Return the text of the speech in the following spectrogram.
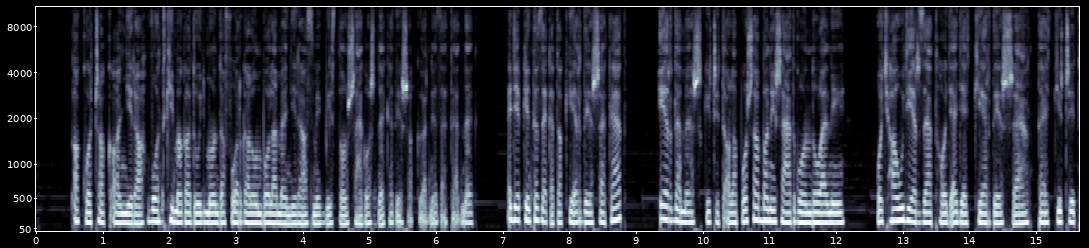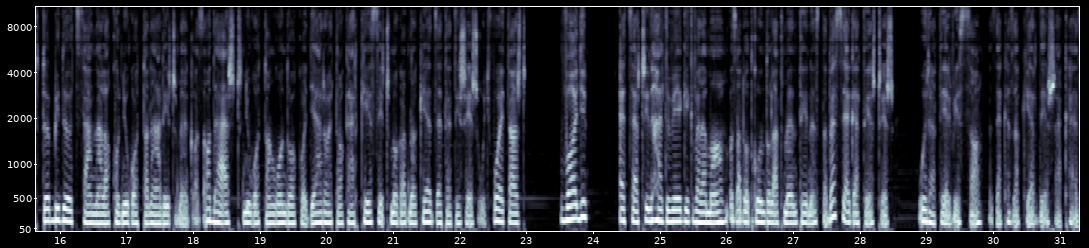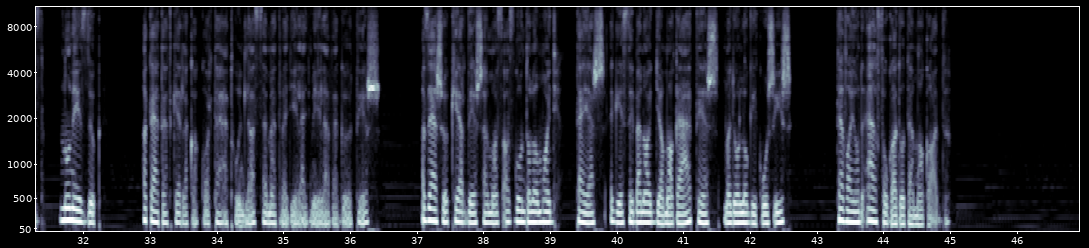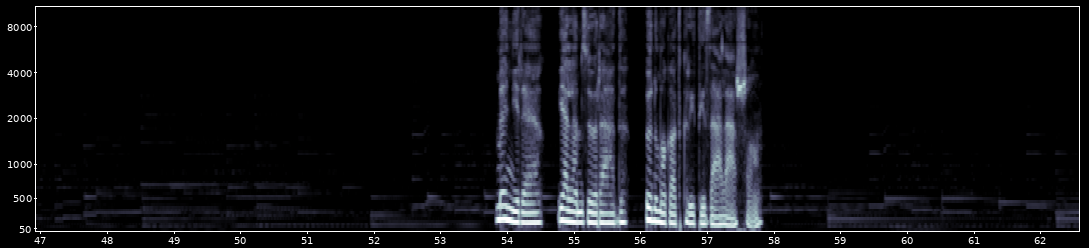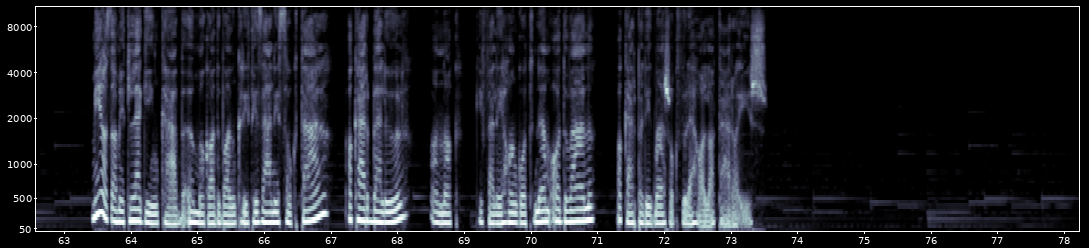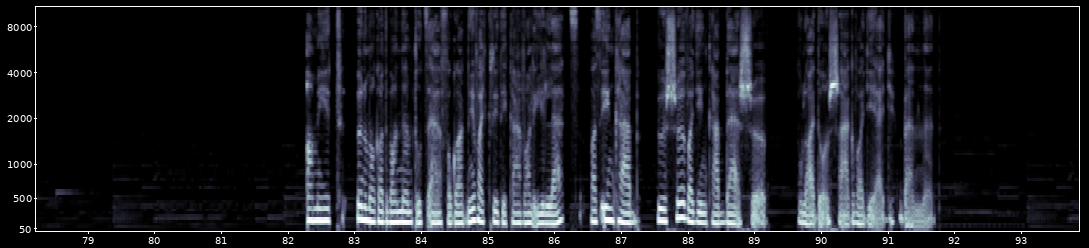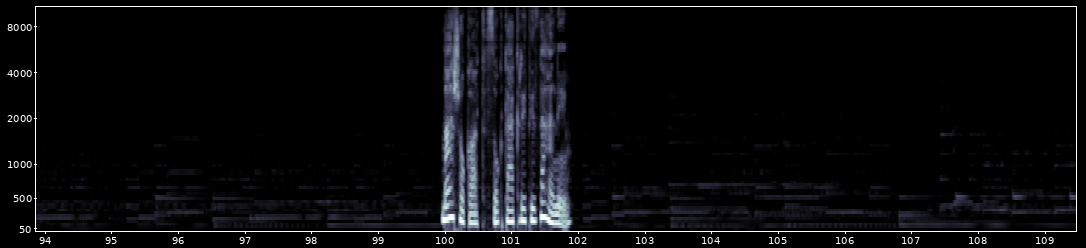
akkor csak annyira vont ki magad úgymond a forgalomból, amennyire az még biztonságos neked és a környezetednek. Egyébként ezeket a kérdéseket érdemes kicsit alaposabban is átgondolni, hogyha úgy érzed, hogy egy-egy kérdésre te egy kicsit több időt szánnál, akkor nyugodtan állítsd meg az adást, nyugodtan gondolkodj el rajta, akár készíts magadnak jegyzetet is, és úgy folytasd, vagy egyszer csináld végig velem az adott gondolat mentén ezt a beszélgetést, és újra tér vissza ezekhez a kérdésekhez. No nézzük, ha teheted kérlek, akkor tehát hunyd le a szemet, vegyél egy mély levegőt, és az első kérdésem az azt gondolom, hogy teljes egészében adja magát, és nagyon logikus is, te vajon elfogadod-e magad? Mennyire jellemző rád önmagad kritizálása? Mi az, amit leginkább önmagadban kritizálni szoktál, akár belül, annak kifelé hangot nem adván, akár pedig mások füle hallatára is? amit önmagadban nem tudsz elfogadni, vagy kritikával illetsz, az inkább külső, vagy inkább belső tulajdonság vagy jegy benned. Másokat szokták kritizálni?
